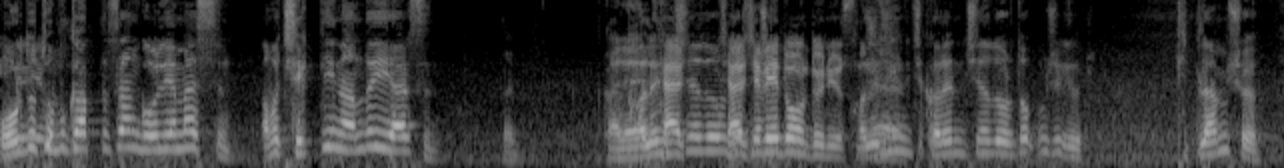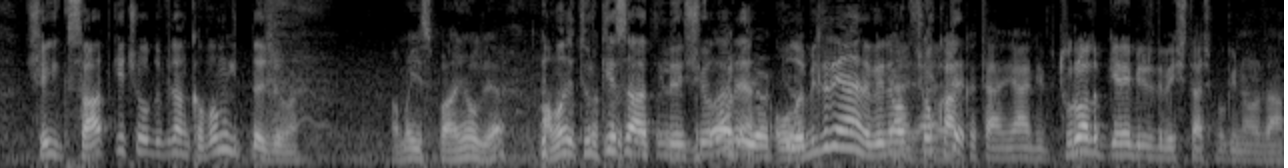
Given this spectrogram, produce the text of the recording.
Orada ileriye topu kaptırsan gol yemezsin. Ama çektiğin anda yersin. Kale, Kalenin Ter- içine doğru çerçeveye doğru dönüyorsun. Kalecinin içi kalenin içine doğru top mu çekilir? Kitlenmiş o. Şey saat geç oldu falan kafa mı gitti acaba? Ama İspanyol ya. Ama Türkiye saatiyle yaşıyorlar ya. Yok, yok. Olabilir yani. Benim Yani çok çok hakikaten yani turu alıp gelebilirdi Beşiktaş bugün oradan.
